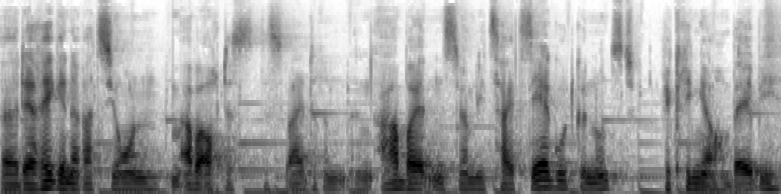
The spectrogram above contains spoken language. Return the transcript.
äh, der Regeneration, aber auch des, des weiteren Arbeitens. Wir haben die Zeit sehr gut genutzt. Wir kriegen ja auch ein Baby.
